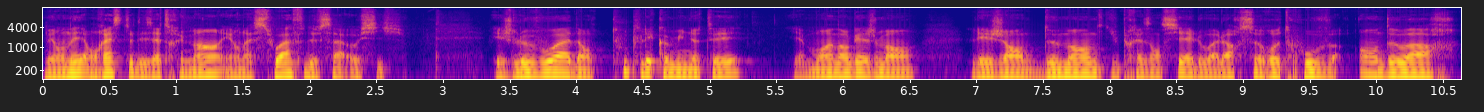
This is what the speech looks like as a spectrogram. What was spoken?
mais on est, on reste des êtres humains et on a soif de ça aussi. Et je le vois dans toutes les communautés, il y a moins d'engagement, les gens demandent du présentiel ou alors se retrouvent en dehors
